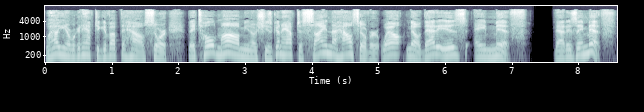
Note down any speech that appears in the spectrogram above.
Well, you know, we're going to have to give up the house or they told mom, you know, she's going to have to sign the house over. Well, no, that is a myth. That is a myth.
